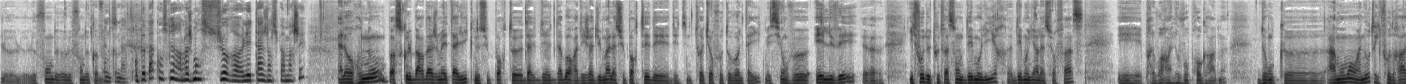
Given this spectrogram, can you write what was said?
le, le, le fond de le fond de commerce. Fond de commerce. On peut pas construire un logement sur euh, l'étage d'un supermarché? Alors non, parce que le bardage métallique ne supporte d'abord a déjà du mal à supporter des, des, toitures photovoltaïques, mais si on veut élever, euh, il faut de toute façon démolir, démolir la surface et prévoir un nouveau programme. Donc, euh, à un moment ou à un autre, il faudra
